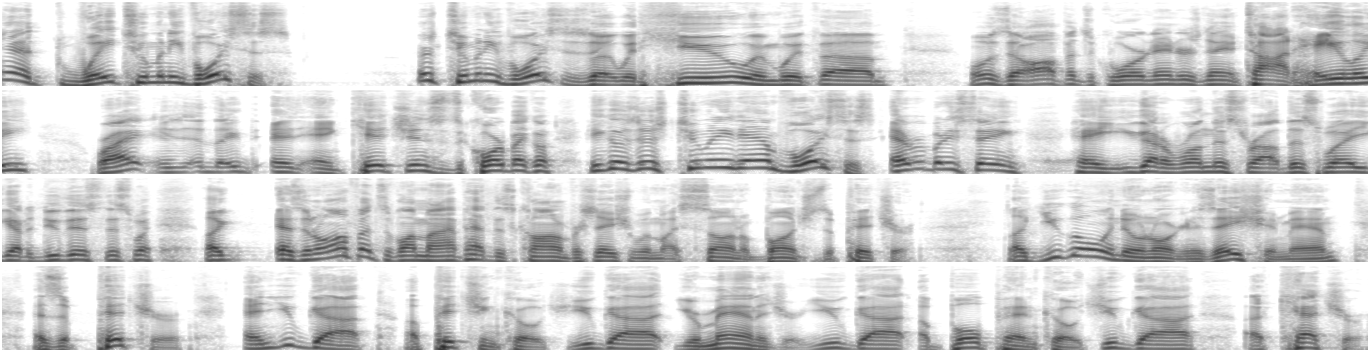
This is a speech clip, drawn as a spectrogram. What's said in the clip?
Yeah way too many voices. There's too many voices uh, with Hue and with uh what was the offensive coordinator's name? Todd haley right? And, Kitchens is the quarterback. He goes, "There's too many damn voices. Everybody's saying, hey, you got to run this route this way. You got to do this this way." Like as an offensive lineman, I've had this conversation with my son a bunch as a pitcher. Like you go into an organization, man, as a pitcher, and you've got a pitching coach, you've got your manager, you've got a bullpen coach, you've got a catcher,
